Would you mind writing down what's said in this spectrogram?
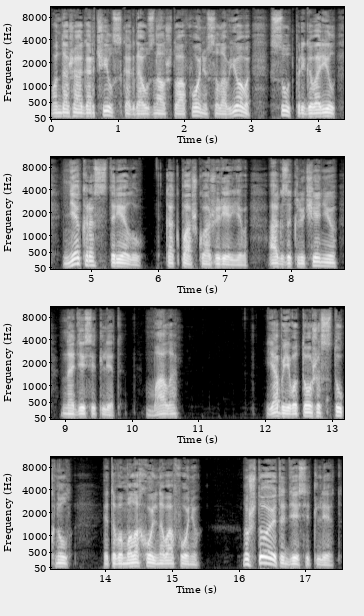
Он даже огорчился, когда узнал, что Афоню Соловьева суд приговорил не к расстрелу, как Пашку Ожерельева, а к заключению на десять лет. Мало. Я бы его тоже стукнул, этого малохольного Афоню. Ну что это десять лет?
